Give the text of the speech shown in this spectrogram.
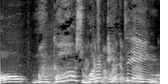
Oh my gosh, what an ending!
